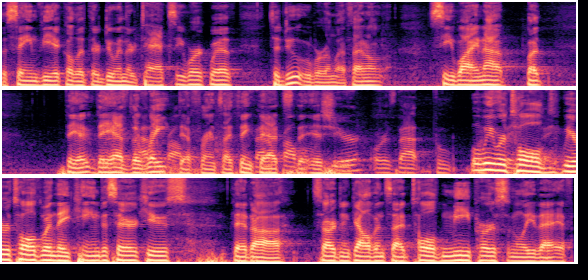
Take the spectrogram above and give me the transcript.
the same vehicle that they're doing their taxi work with to do Uber and Lyft. I don't see why not, but they they have the Is that a rate difference. I think that that's the issue. here, or is that the, Well, the we were told thing? we were told when they came to Syracuse that uh, Sergeant Galvin said told me personally that if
